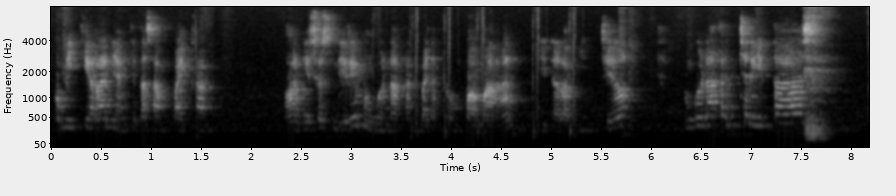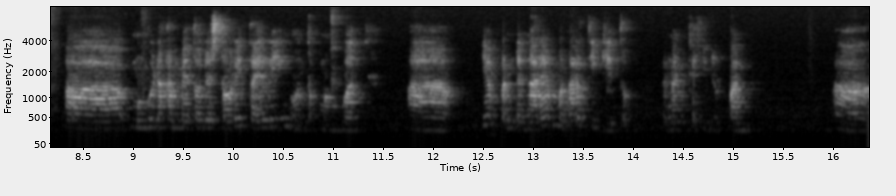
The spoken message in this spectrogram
pemikiran yang kita sampaikan. Tuhan Yesus sendiri menggunakan banyak perumpamaan di dalam Injil, menggunakan cerita, uh, menggunakan metode storytelling untuk membuat uh, ya pendengarnya mengerti gitu dengan kehidupan, uh,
